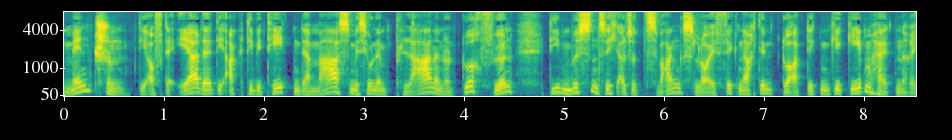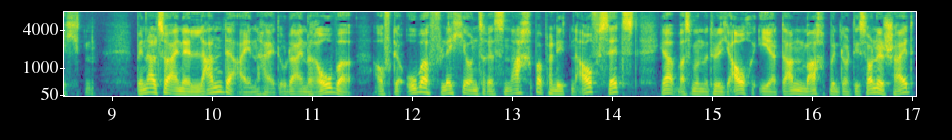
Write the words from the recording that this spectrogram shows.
Menschen, die auf der Erde die Aktivitäten der Mars-Missionen planen und durchführen, die müssen sich also zwangsläufig nach den dortigen Gegebenheiten richten. Wenn also eine Landeeinheit oder ein Rover auf der Oberfläche unseres Nachbarplaneten aufsetzt, ja, was man natürlich auch eher dann macht, wenn dort die Sonne scheint,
